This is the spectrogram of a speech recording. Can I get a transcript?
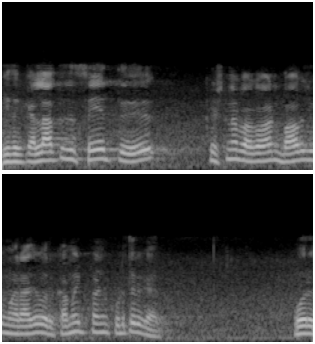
இதுக்கு எல்லாத்துக்கும் சேர்த்து கிருஷ்ண பகவான் பாபுஜி மகாராஜ் ஒரு கமிட்மெண்ட் கொடுத்துருக்காரு. ஒரு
